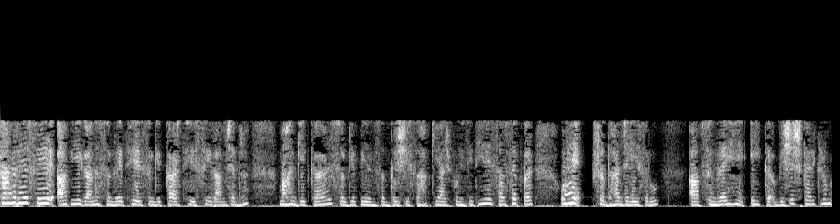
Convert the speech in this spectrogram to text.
सांवरिया से आप ये गाना सुन रहे थे संगीतकार थे सी रामचंद्र। महान गीतकार स्वर्गीय पी एन संतोषी साहब की आज पुण्यतिथि है। इस अवसर पर उन्हें श्रद्धांजलि स्वरूप आप सुन रहे हैं एक विशेष कार्यक्रम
